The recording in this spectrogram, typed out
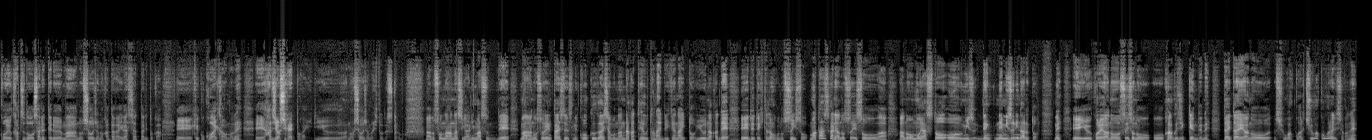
こういう活動をされてる、まあ、あの、少女の方がいらっしゃったりとか、えー、結構怖い顔のね、えー、恥を知れとかいう、あの、少女の人ですけども、あの、そんな話がありますんで、まあ、あの、それに対してですね、航空会社も何らか手を打たないといけないという中で、えー、出てきたのがこの水素。まあ、確かにあの、水素は、あの、燃やすと、水、でね、水になると、ね、えー、いう、これあの、水素の科学実験でね、大体あの、小学校、あれ中学校ぐらいでしたかね、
